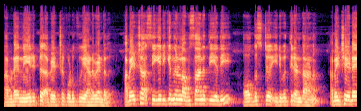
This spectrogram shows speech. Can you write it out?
അവിടെ നേരിട്ട് അപേക്ഷ കൊടുക്കുകയാണ് വേണ്ടത്. അപേക്ഷ സ്വീകരിക്കുന്നതിനുള്ള അവസാന തീയതി ഓഗസ്റ്റ് ഇരുപത്തിരണ്ടാണ്. അപേക്ഷയുടെ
